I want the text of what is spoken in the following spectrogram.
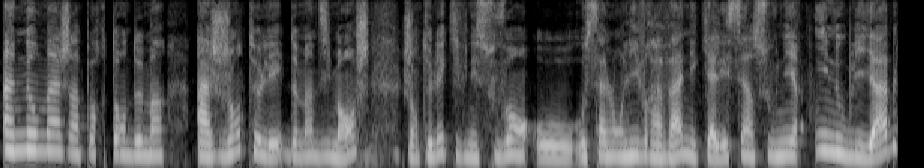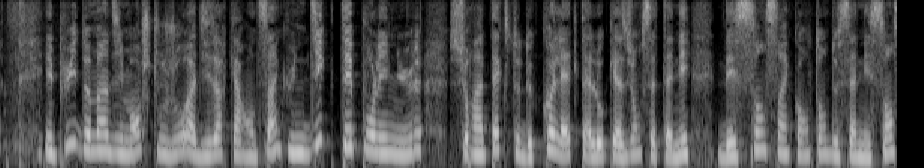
Un hommage important demain à Jean Telet, demain dimanche. Jean Telet qui venait souvent au, au salon Livre à Vannes et qui a laissé un souvenir inoubliable. Et puis demain dimanche, toujours à 10h45, une dictée pour les nuls sur un texte de Colette à l'occasion cette année des 150 ans de sa naissance.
